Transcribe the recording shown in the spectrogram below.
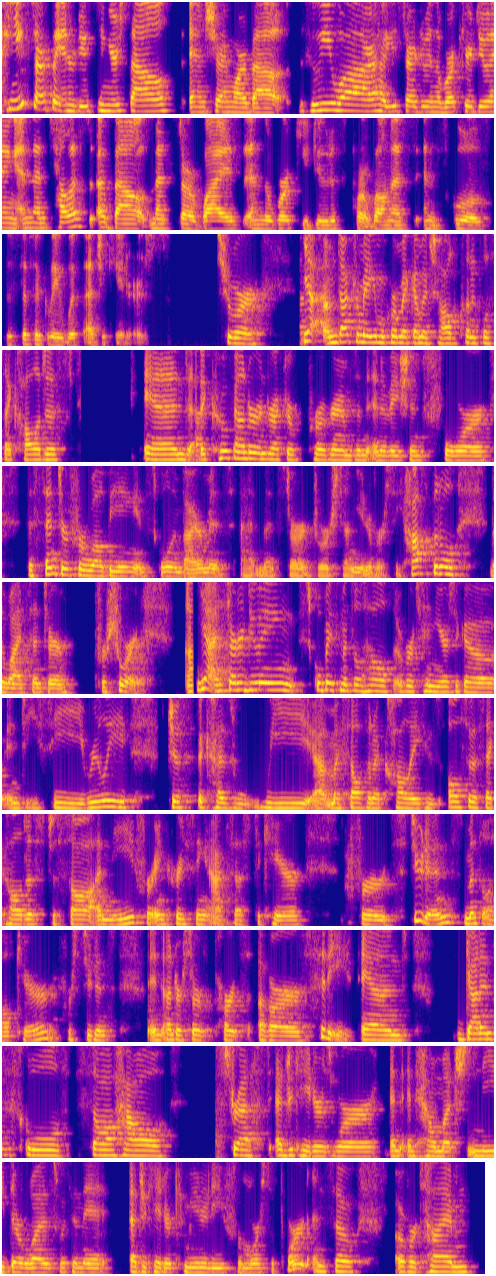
Can you start by introducing yourself and sharing more about who you are, how you started doing the work you're doing, and then tell us about MedStar WISE and the work you do to support wellness in schools, specifically with educators? Sure. Yeah, I'm Dr. Megan McCormick. I'm a child clinical psychologist and the co founder and director of programs and innovation for the Center for Wellbeing in School Environments at MedStar Georgetown University Hospital, the WISE Center for short. Um, yeah, I started doing school based mental health over 10 years ago in DC, really just because we, uh, myself and a colleague who's also a psychologist, just saw a need for increasing access to care for students, mental health care for students in underserved parts of our city. And got into schools, saw how stressed educators were and, and how much need there was within the educator community for more support. And so over time,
